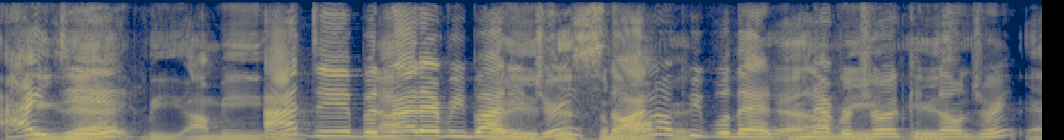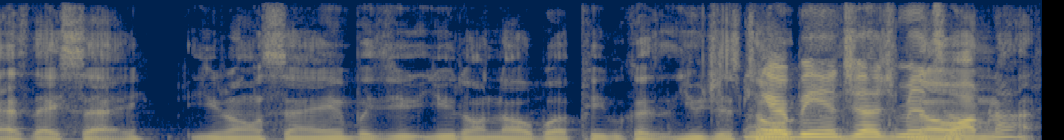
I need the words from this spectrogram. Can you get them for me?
I did. exactly. I mean, I it- did, but not everybody but drinks, though. I know people that Yeah, I never mean, drunk and don't drink. as they say. You know what I'm saying? But you you don't know about people because you just told. You're being judgmental. No, I'm not.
